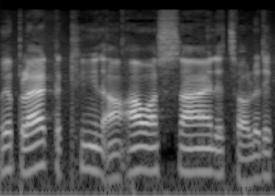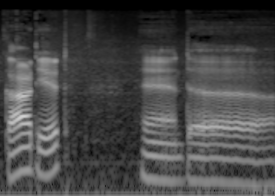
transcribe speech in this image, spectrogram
we're black the king is on our side it's already guarded. And uh,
